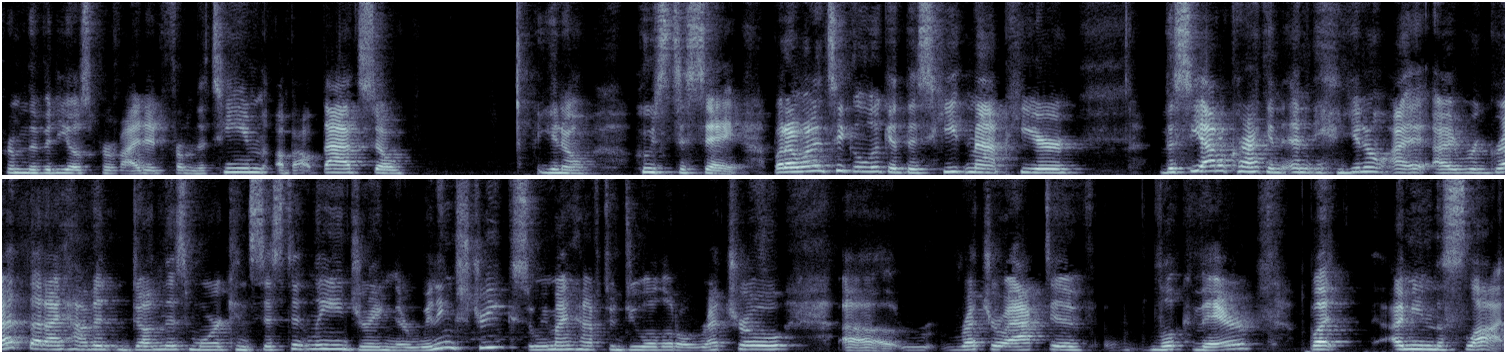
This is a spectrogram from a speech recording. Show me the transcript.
from the videos provided from the team about that. So, you know, who's to say? But I want to take a look at this heat map here the Seattle Kraken, and you know, I, I regret that I haven't done this more consistently during their winning streak. So we might have to do a little retro, uh, retroactive look there. But I mean, the slot,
